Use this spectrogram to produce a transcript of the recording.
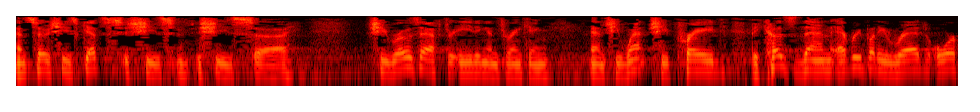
And so she gets she's she's uh, she rose after eating and drinking, and she went. She prayed because then everybody read or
